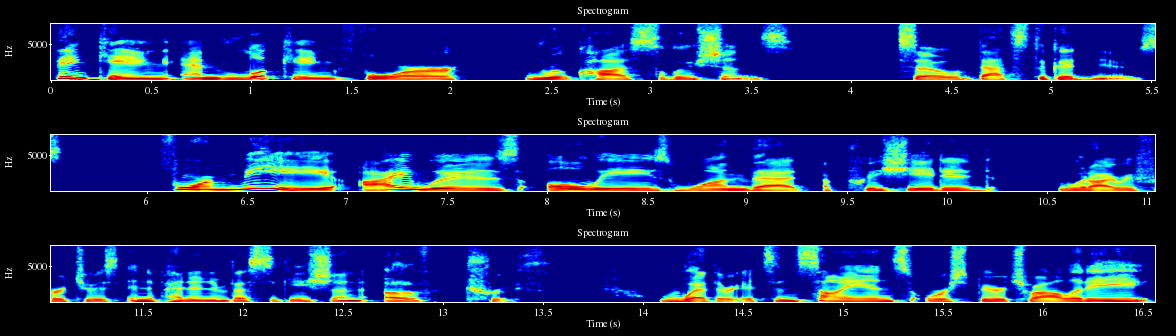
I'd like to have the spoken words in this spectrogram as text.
thinking and looking for root cause solutions. So that's the good news. For me, I was always one that appreciated what I refer to as independent investigation of truth, whether it's in science or spirituality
